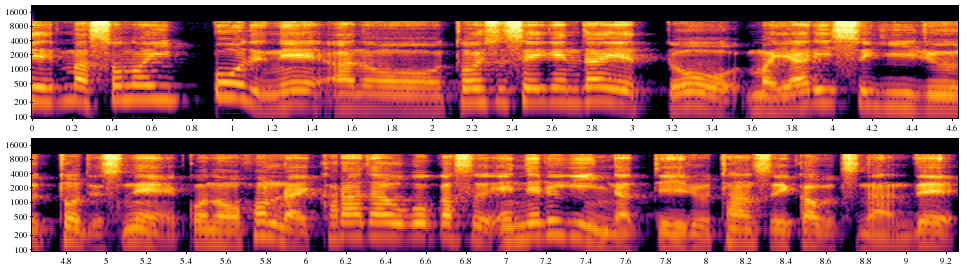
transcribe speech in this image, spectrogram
で、まあその一方でね、あの、糖質制限ダイエットを、まあ、やりすぎるとですね、この本来体を動かすエネルギーになっている炭水化物なんで、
